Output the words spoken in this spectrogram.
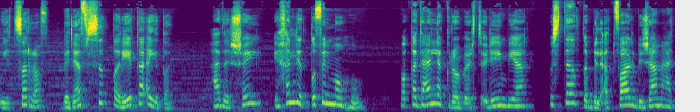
ويتصرف بنفس الطريقة أيضا. هذا الشيء يخلي الطفل موهوم. وقد علق روبرت أوليمبيا أستاذ طب الأطفال بجامعة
